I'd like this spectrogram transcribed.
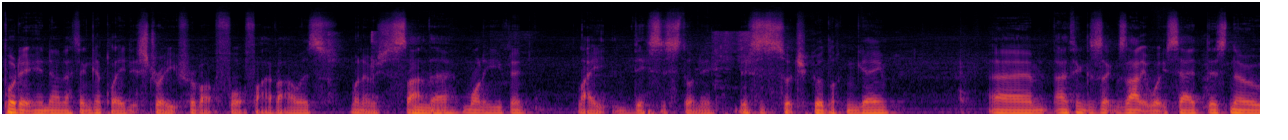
put it in, and I think I played it straight for about four or five hours when I was just sat Mm. there one evening. Like, this is stunning. This is such a good looking game. Um, I think it's exactly what you said. There's no,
